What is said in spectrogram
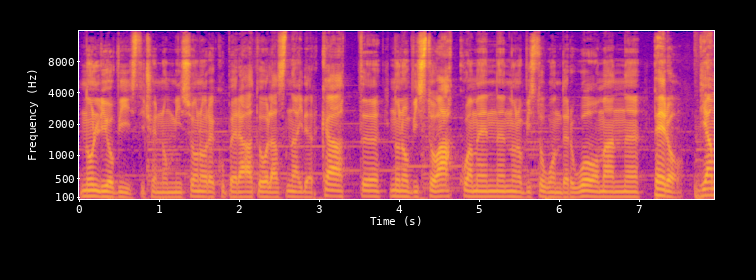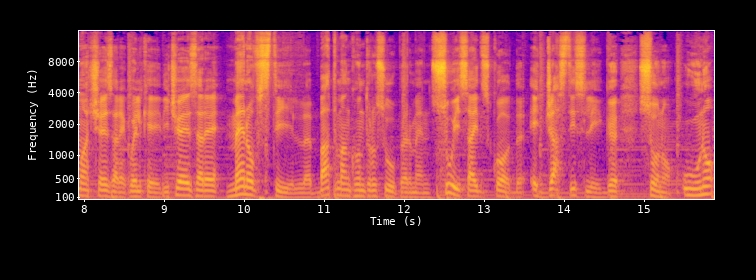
non li ho visti, cioè non mi sono recuperato la Snyder Cut, non ho visto Aquaman, non ho visto Wonder Woman, però diamo a Cesare quel che è di Cesare, Man of Steel, Batman contro Superman, Suicide Squad e Justice League sono uno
